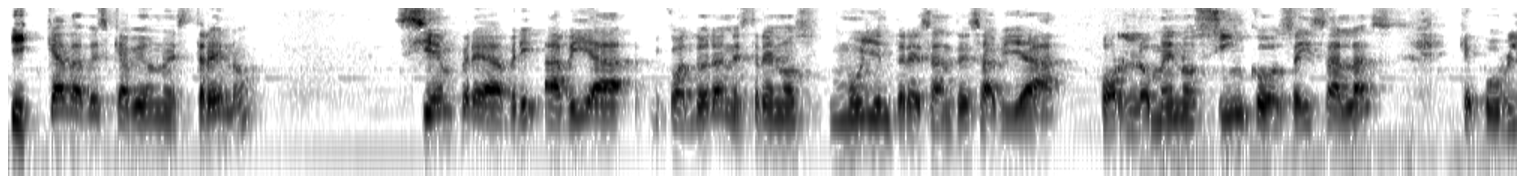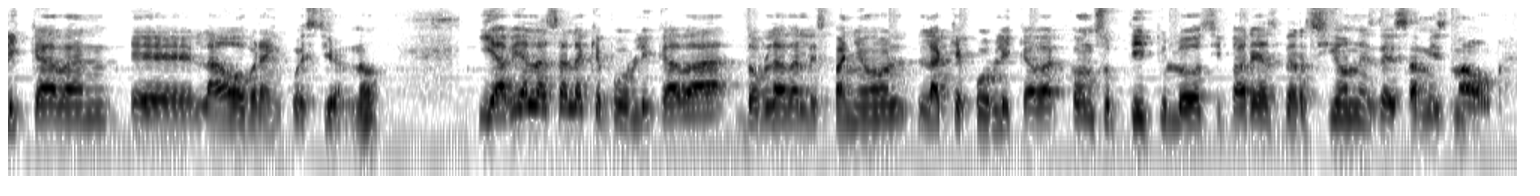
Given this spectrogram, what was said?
y cada vez que había un estreno, siempre había, cuando eran estrenos muy interesantes, había por lo menos cinco o seis salas que publicaban eh, la obra en cuestión, ¿no? Y había la sala que publicaba doblada al español, la que publicaba con subtítulos y varias versiones de esa misma obra.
